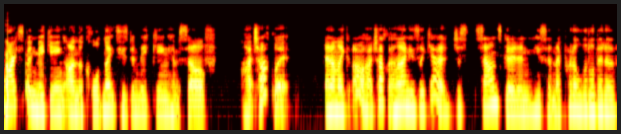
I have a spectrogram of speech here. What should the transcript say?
Mark's been making on the cold nights. He's been making himself hot chocolate, and I'm like, "Oh, hot chocolate, huh?" And he's like, "Yeah, it just sounds good." And he said, and "I put a little bit of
